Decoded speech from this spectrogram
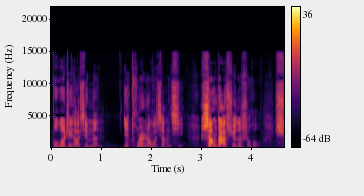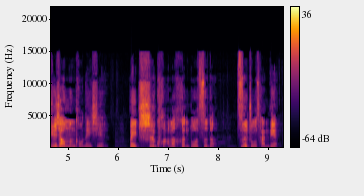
不过这条新闻也突然让我想起。上大学的时候，学校门口那些被吃垮了很多次的自助餐店。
